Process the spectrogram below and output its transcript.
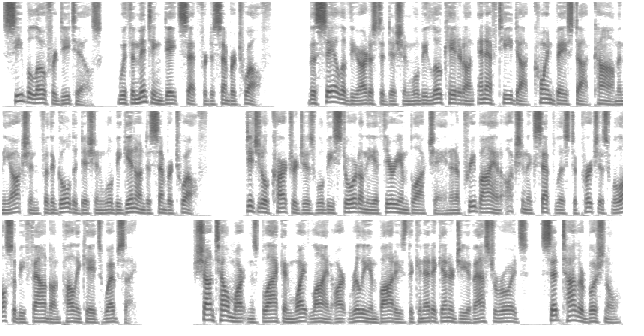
see below for details, with the minting date set for December 12. The sale of the Artist Edition will be located on NFT.coinbase.com and the auction for the Gold Edition will begin on December 12. Digital cartridges will be stored on the Ethereum blockchain and a pre buy and auction accept list to purchase will also be found on Polycade's website. Shantell Martin's black and white line art really embodies the kinetic energy of asteroids, said Tyler Bushnell,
